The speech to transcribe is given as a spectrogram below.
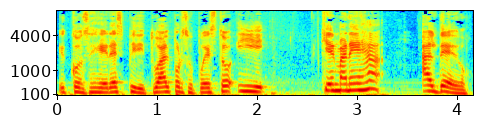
eh, consejera espiritual, por supuesto, y quien maneja al dedo,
